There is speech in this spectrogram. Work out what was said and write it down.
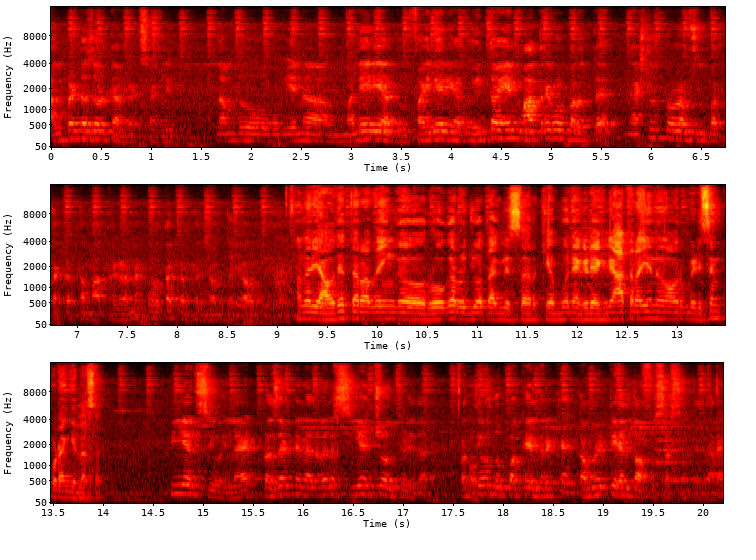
ಆಲ್ಬೆಂಡಜೋಲ್ ಟ್ಯಾಬ್ಲೆಟ್ಸ್ ಆಗಲಿ ನಮ್ಮದು ಏನು ಮಲೇರಿಯಾದು ಫೈಲೇರಿಯಾದು ಇಂಥ ಏನು ಮಾತ್ರೆಗಳು ಬರುತ್ತೆ ನ್ಯಾಷನಲ್ ಪ್ರೋಗ್ರಾಮ್ಸಲ್ಲಿ ಬರ್ತಕ್ಕಂಥ ಮಾತ್ರೆಗಳನ್ನ ಕೊಡ್ತಕ್ಕಂಥ ಜವಾಬ್ದಾರಿ ಅವ್ರಿಗೆ ಅಂದ್ರೆ ಯಾವುದೇ ಥರದ ಹಿಂಗೆ ರೋಗ ರುಜುವತ್ತಾಗಲಿ ಸರ್ ಕೆಮ್ಮು ನೆಗಡಿ ಆಗಲಿ ಆ ಥರ ಏನು ಅವ್ರು ಮೆಡಿಸಿನ್ ಕೊಡಂಗಿಲ್ಲ ಸರ್? ಪಿ ಎಚ್ ಸಿ ಇಲ್ಲ. ಅಟ್ ಪ್ರೆಸೆಂಟ್ ಏನಾದ್ರೆ ಸಿ ಎಚ್ ಅಂತ ಹೇಳಿದ್ದಾರೆ. ಪ್ರತಿಯೊಂದು ಉಪಕೇಂದ್ರಕ್ಕೆ ಕಮ್ಯುನಿಟಿ ಹೆಲ್ತ್ ಆಫೀಸರ್ಸ್ ಅಂತ ಇದ್ದಾರೆ.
